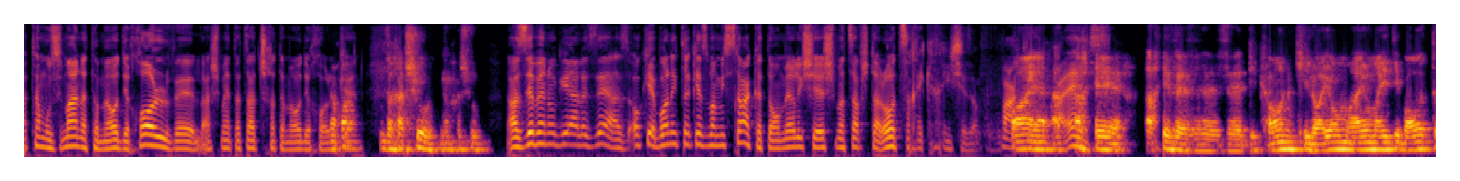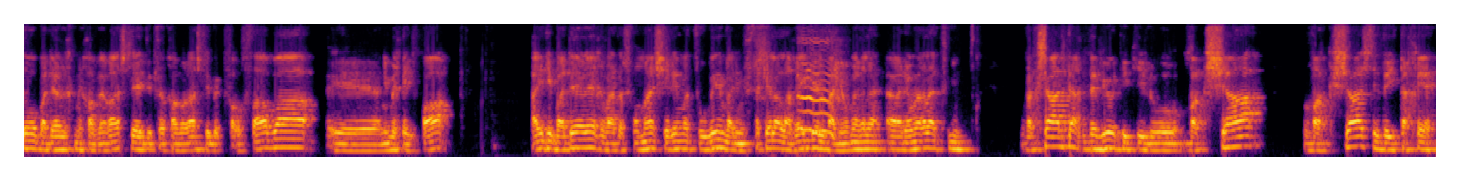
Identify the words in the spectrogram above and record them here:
אתה מוזמן, אתה מאוד יכול, ולהשמיע את הצד שלך אתה מאוד יכול, נכון, כן? זה חשוב, זה חשוב. אז זה בנוגע לזה, אז אוקיי, בוא נתרכז במשחק. אתה אומר לי שיש מצב שאתה לא תשחק, אחי, שזה fucking מבאס. אחי, אחי, זה, זה, זה דיכאון, כאילו היום, היום הייתי באוטו, בדרך מחברה שלי, הייתי אצל חברה שלי בכפר סבא, אה, אני מחיפה, הייתי בדרך ואתה שומע שירים עצובים ואני מסתכל על הרגל ואני אומר, ואני אומר לעצמי, בבקשה אל תאכזבי אותי, כאילו, בבקשה, בבקשה שזה ייתכן.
